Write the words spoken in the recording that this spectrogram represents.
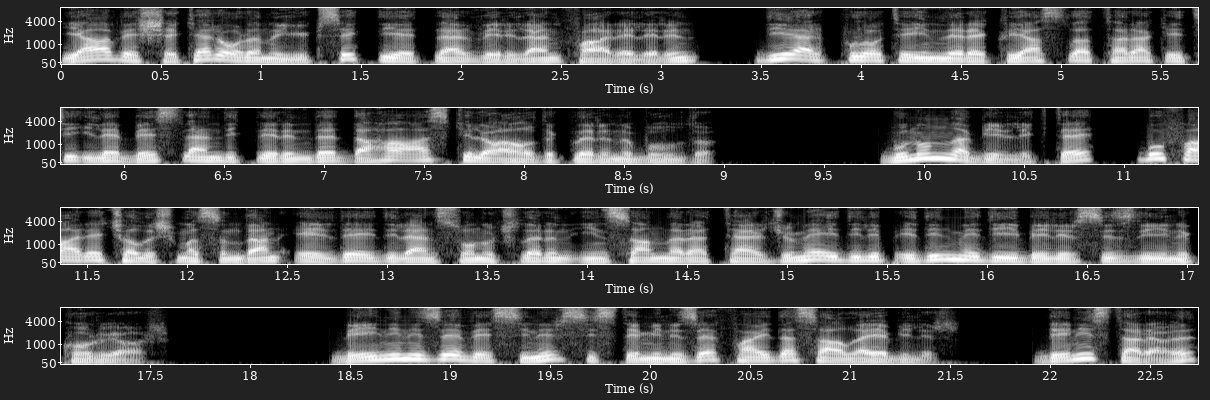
yağ ve şeker oranı yüksek diyetler verilen farelerin, diğer proteinlere kıyasla tarak eti ile beslendiklerinde daha az kilo aldıklarını buldu. Bununla birlikte, bu fare çalışmasından elde edilen sonuçların insanlara tercüme edilip edilmediği belirsizliğini koruyor. Beyninize ve sinir sisteminize fayda sağlayabilir. Deniz tarağı,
